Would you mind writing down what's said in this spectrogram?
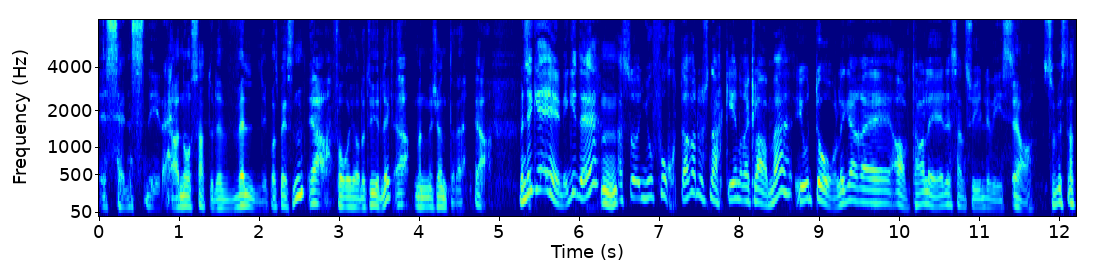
essensen i det. Ja, Nå satte du det veldig på spissen Ja. for å gjøre det tydelig, Ja. men vi skjønte det. Ja. Men jeg er enig i det. Altså, Jo fortere du snakker i en reklame, jo dårligere avtale er det sannsynligvis. Ja, Så hvis, at,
